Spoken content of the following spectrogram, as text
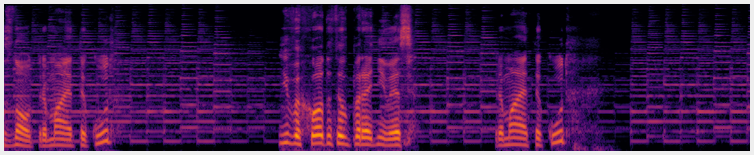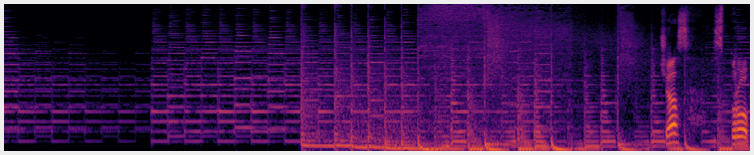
Знову тримаєте кут і виходите в передній вис. Тримаєте кут. Час спроб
